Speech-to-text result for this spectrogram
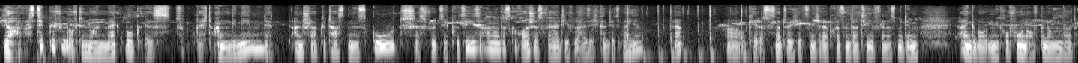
Ja, das Tippgefühl auf dem neuen MacBook ist recht angenehm. Der Anschlag der Tasten ist gut, es fühlt sich präzise an und das Geräusch ist relativ leise. Ich könnte jetzt mal hier. Ja. Ah, okay, das ist natürlich jetzt nicht repräsentativ, wenn das mit dem eingebauten Mikrofon aufgenommen wird.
